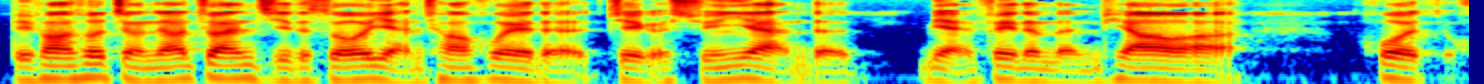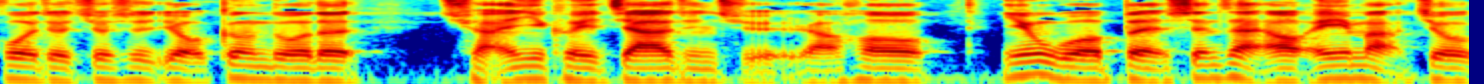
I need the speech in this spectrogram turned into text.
比方说整张专辑的所有演唱会的这个巡演的免费的门票啊，或或者就是有更多的。权益可以加进去，然后因为我本身在 L A 嘛，就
